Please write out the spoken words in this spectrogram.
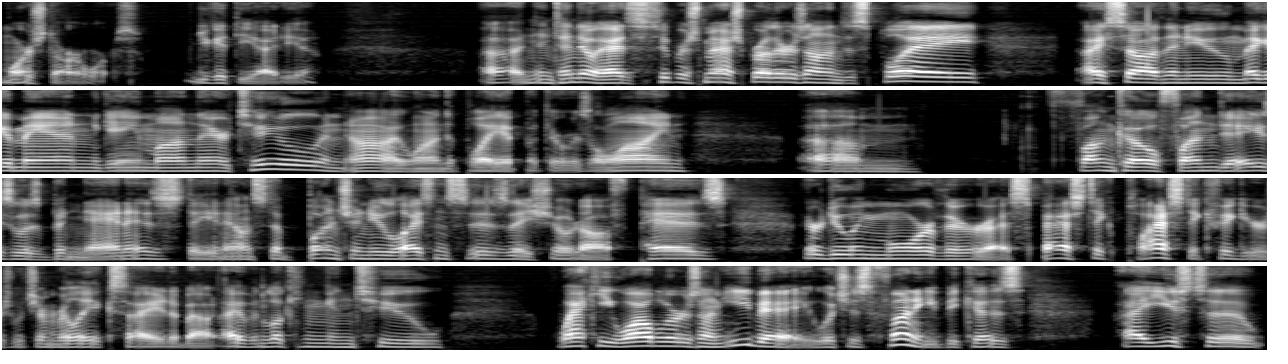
more Star Wars. You get the idea. Uh, Nintendo had Super Smash Brothers on display. I saw the new Mega Man game on there too, and oh, I wanted to play it, but there was a line. Um, Funko Fun Days was bananas. They announced a bunch of new licenses. They showed off Pez. They're doing more of their uh, spastic plastic figures, which I'm really excited about. I've been looking into wacky wobblers on eBay, which is funny because I used to.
